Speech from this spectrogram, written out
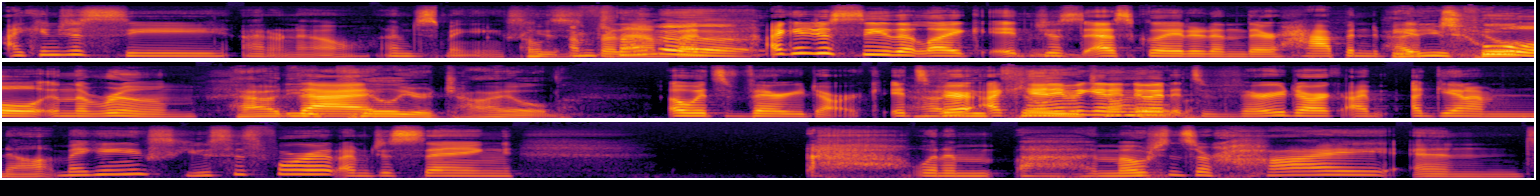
I can just see, I don't know. I'm just making excuses I'm for them, to- but I can just see that like it just mm. escalated and there happened to be a you kill- tool in the room. How do you that- kill your child? Oh, it's very dark. It's How very. I can't even get into it. It's very dark. I'm again. I'm not making excuses for it. I'm just saying when em- uh, emotions are high and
